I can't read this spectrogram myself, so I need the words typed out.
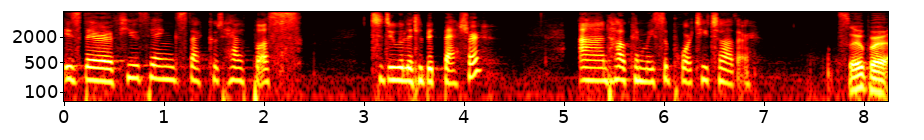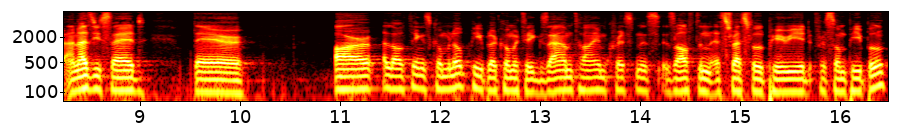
Is there a few things that could help us to do a little bit better? And how can we support each other? Super. And as you said, there are a lot of things coming up. People are coming to exam time. Christmas is often a stressful period for some people.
